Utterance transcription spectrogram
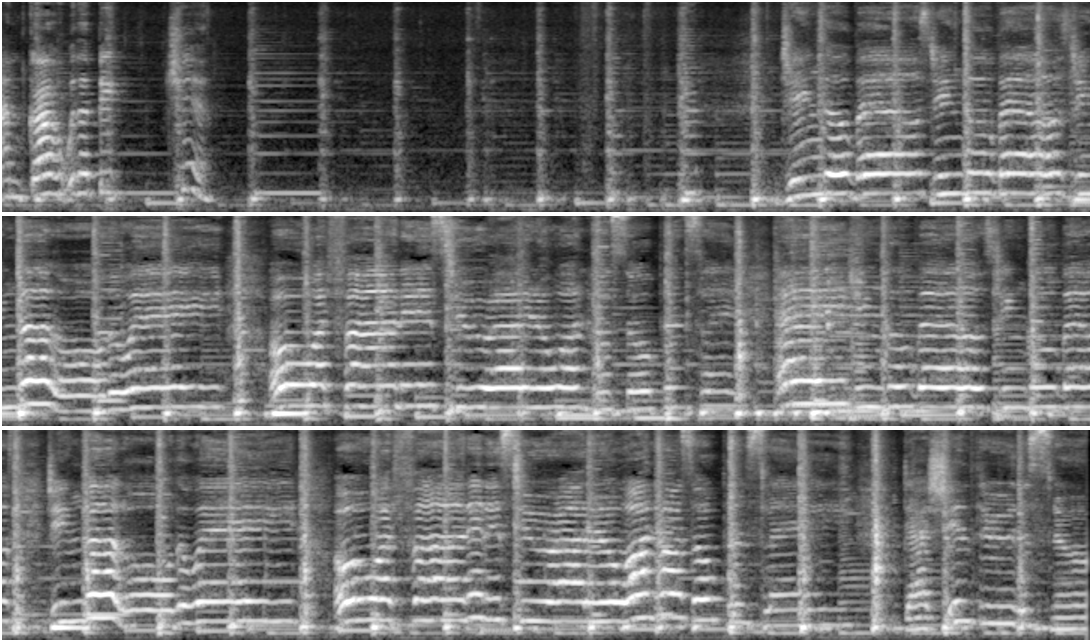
and go out with a big cheer. Jingle bells, jingle bells, jingle all the way. Oh, what fun it is to ride in a one-horse open sleigh. Hey, jingle bells, jingle bells, jingle all the way. Oh, what fun it is to ride in a one-horse open sleigh. Dashing through the snow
